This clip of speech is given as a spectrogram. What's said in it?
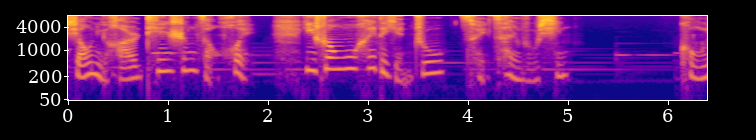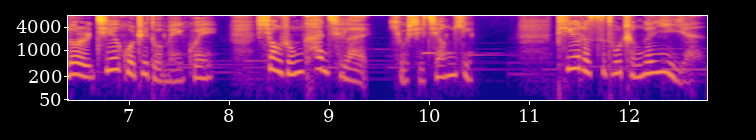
小女孩天生早慧，一双乌黑的眼珠璀璨如星。孔乐接过这朵玫瑰，笑容看起来有些僵硬，瞥了司徒承恩一眼，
